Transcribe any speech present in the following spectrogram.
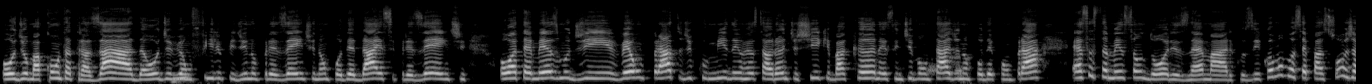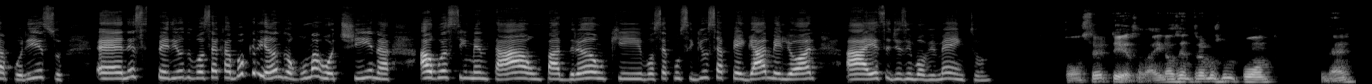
ou de uma conta atrasada, ou de ver um filho pedindo presente e não poder dar esse presente, ou até mesmo de ver um prato de comida em um restaurante chique, bacana, e sentir vontade de não poder comprar. Essas também são dores, né, Marcos? E como você passou já por isso, é, nesse período você acabou criando alguma rotina, algo assim mental, um padrão que você você conseguiu se apegar melhor a esse desenvolvimento? Com certeza. Aí nós entramos num ponto, né?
